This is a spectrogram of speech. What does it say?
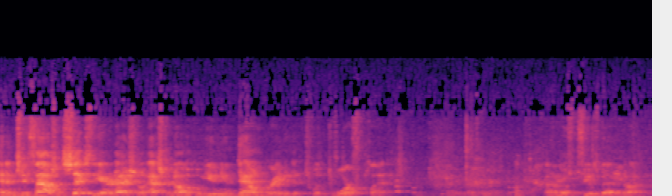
And in 2006, the International Astronomical Union downgraded it to a dwarf planet. I don't know if it feels bad or not.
